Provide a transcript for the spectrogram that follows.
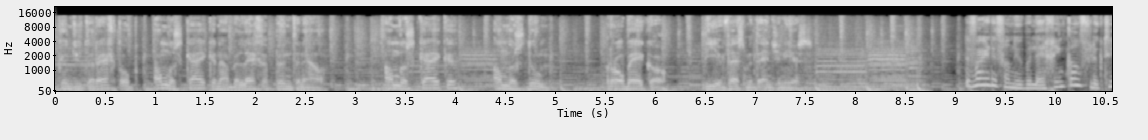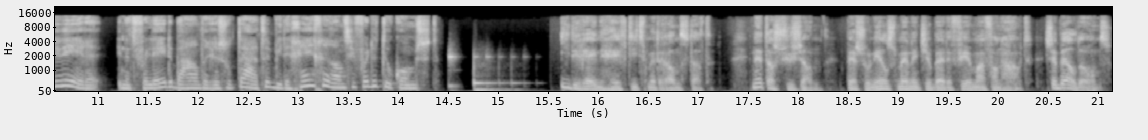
kunt u terecht op anderskijkennaarbeleggen.nl. Anders kijken, anders doen. Robeco, The Investment Engineers. De waarde van uw belegging kan fluctueren. In het verleden behaalde resultaten bieden geen garantie voor de toekomst. Iedereen heeft iets met Randstad. Net als Suzanne, personeelsmanager bij de firma Van Hout. Ze belde ons.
